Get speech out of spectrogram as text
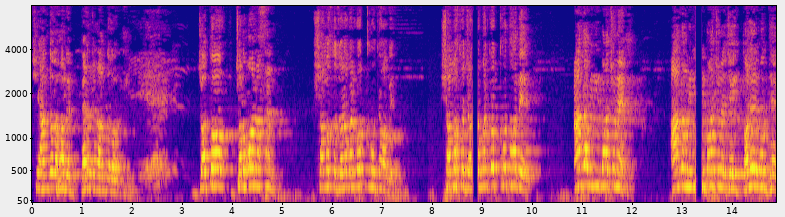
সেই আন্দোলন হবে ব্যালটের আন্দোলন। যত জনগণ আছেন, সমস্ত জনগণকে ঐক্য হতে হবে। সমস্ত জনগণকে ঐক্য হতে হবে। আগামী নির্বাচনে আগামী নির্বাচনে যেই দলের মধ্যে,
